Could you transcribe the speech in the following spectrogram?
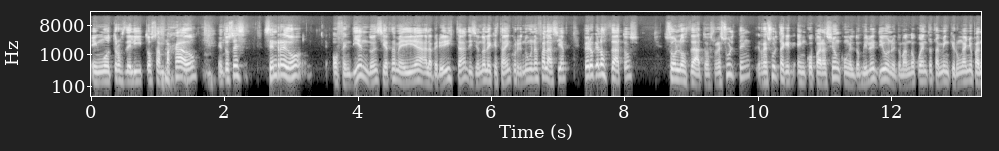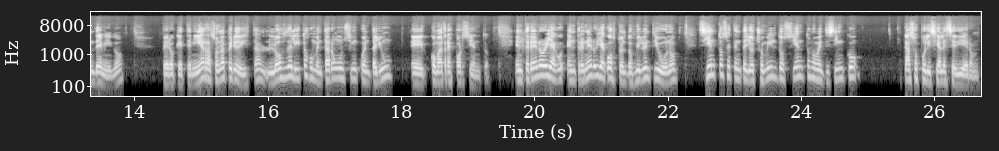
en otros delitos han bajado. Entonces, se enredó, ofendiendo en cierta medida a la periodista, diciéndole que estaba incurriendo en una falacia, pero que los datos son los datos. Resulten, resulta que en comparación con el 2021 y tomando cuenta también que era un año pandémico, pero que tenía razón la periodista, los delitos aumentaron un 51,3%. Eh, entre, enero y, entre enero y agosto del 2021, 178.295 casos policiales se dieron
